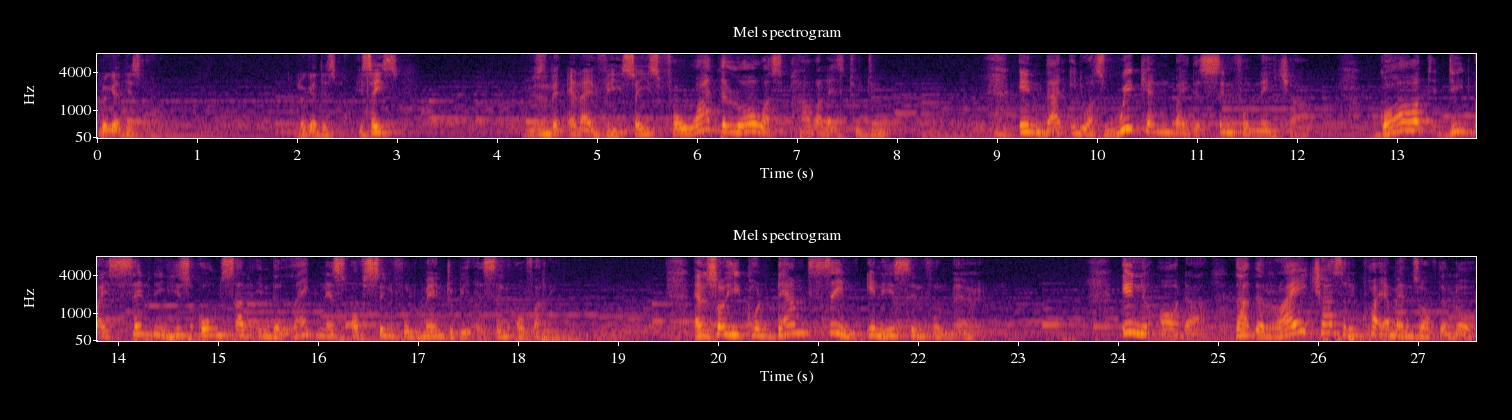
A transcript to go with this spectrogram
Look at this now. Look at this now. It says, using the NIV, says, For what the law was powerless to do, in that it was weakened by the sinful nature, God did by sending his own son in the likeness of sinful men to be a sin offering. And so he condemned sin in his sinful man in order that the righteous requirements of the law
